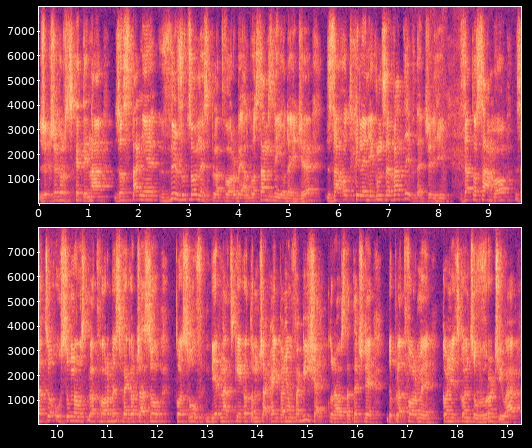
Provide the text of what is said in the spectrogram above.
że Grzegorz Schetyna zostanie wyrzucony z Platformy albo sam z niej odejdzie za odchylenie konserwatywne, czyli za to samo, za co usunął z Platformy swego czasu posłów Biernackiego, Tomczaka i panią Fabisia, która ostatecznie do Platformy koniec końców wróciła.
